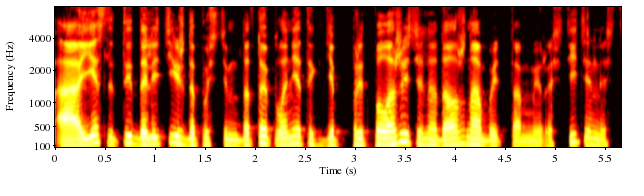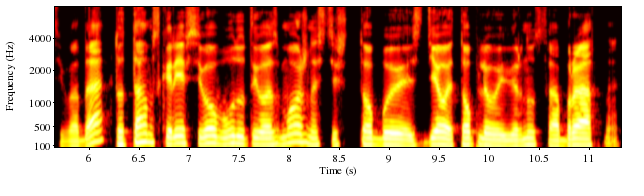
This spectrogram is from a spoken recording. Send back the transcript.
А если ты долетишь, допустим, до той планеты, где предположительно должна быть там и растительность, и вода, то там, скорее всего, будут и возможности, чтобы сделать топливо и вернуться обратно.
